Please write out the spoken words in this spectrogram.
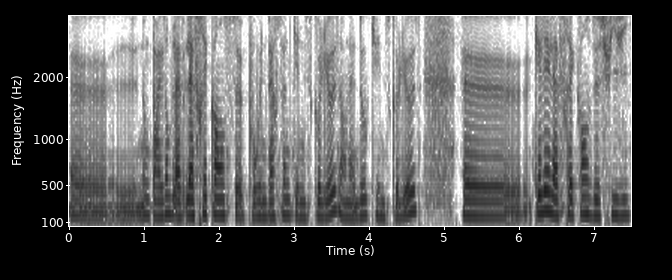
donc par exemple la, fréquence pour une personne qui a une scoliose, un ado qui a une scoliose, quelle est la fréquence de suivi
